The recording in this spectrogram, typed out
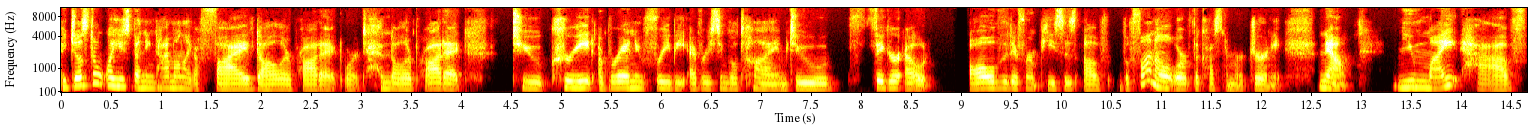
I just don't want you spending time on like a $5 product or a $10 product to create a brand new freebie every single time to figure out all the different pieces of the funnel or of the customer journey. Now, you might have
